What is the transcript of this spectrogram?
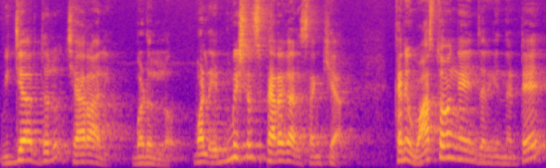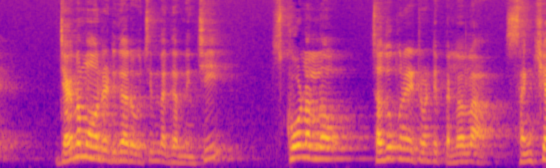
విద్యార్థులు చేరాలి బడుల్లో. వాళ్ళ అడ్మిషన్స్ పెరగాలి సంఖ్య. కానీ వాస్తవంగా ఏం జరిగిందంటే జగన్మోహన్ రెడ్డి గారు వచ్చిన దగ్గర నుంచి స్కూళ్ళల్లో చదువుకునేటువంటి పిల్లల సంఖ్య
